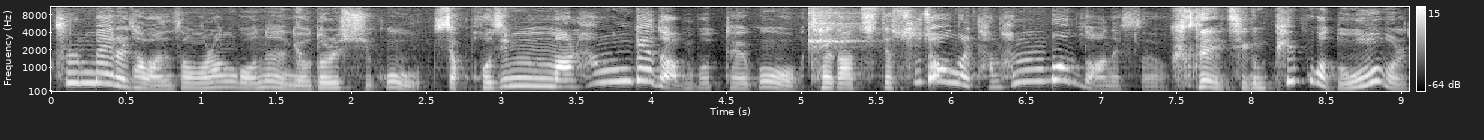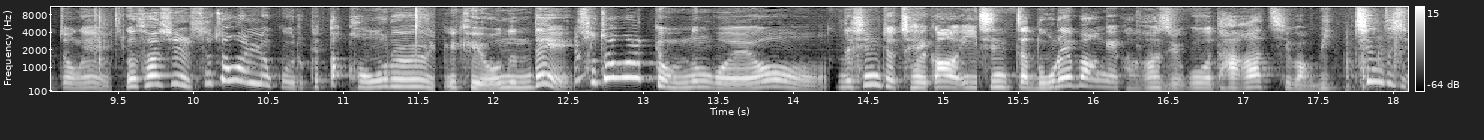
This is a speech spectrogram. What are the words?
풀메를 다 완성을 한 거는 8시고 진짜 거짓말 한 개도 안 보태고 제가 진짜 수정을 단 한 번도 안 했어요. 근데 지금 피부가 너무 멀쩡해. 이거 사실 수정하려고 이렇게 딱 거울을 이렇게 여는데 수정할 게 없는 거예요. 근데 심지어 제가 이 진짜 노래방에 가가지고 다 같이 막 미친 듯이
